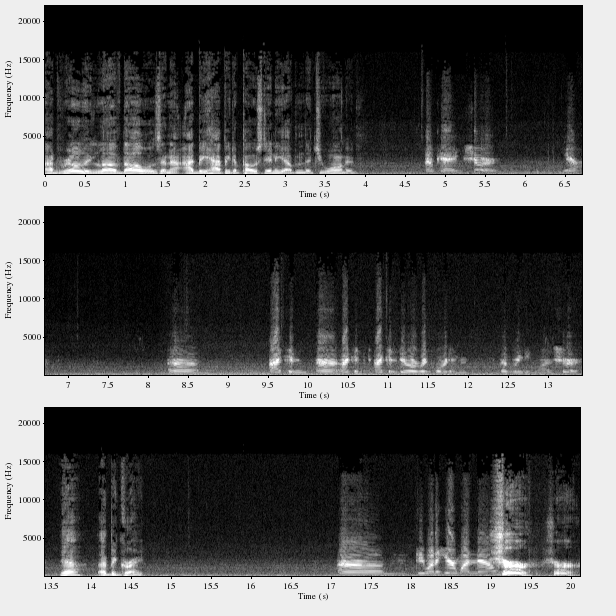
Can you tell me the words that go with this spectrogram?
I'd really love those, and I'd be happy to post any of them that you wanted. Okay, sure. Yeah. Um, I can uh, I can I can do a recording of reading one. Sure. Yeah, that'd be great. Um, do you want to hear one now? Sure, sure.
